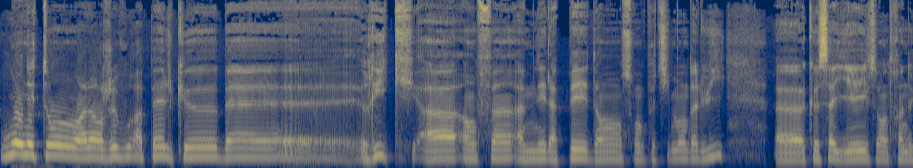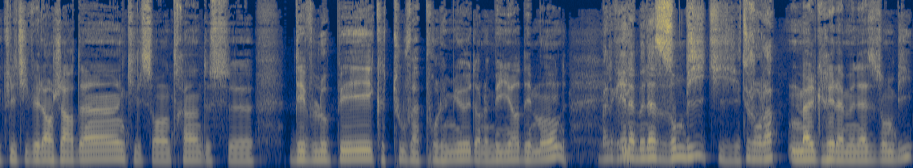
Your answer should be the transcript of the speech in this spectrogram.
Où en est-on? Alors, je vous rappelle que ben, Rick a enfin amené la paix dans son petit monde à lui. euh, que ça y est, ils sont en train de cultiver leur jardin, qu'ils sont en train de se développer, que tout va pour le mieux dans le meilleur des mondes, Malgré Et- la menace zombie qui est toujours là. malgré la menace zombie,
